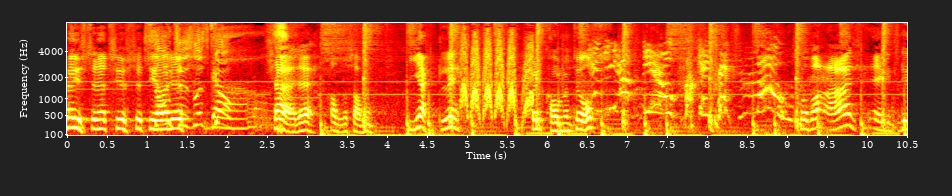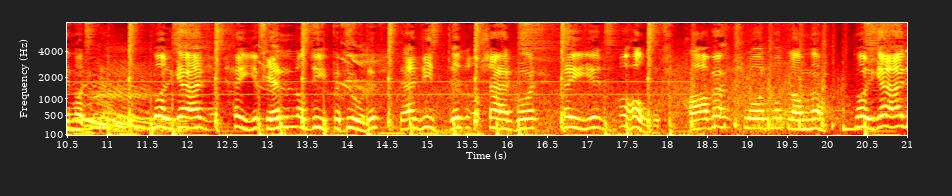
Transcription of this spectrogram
Høyesterettsjustitiarius. Kjære alle sammen. Hjertelig velkommen til oss. Så hva er egentlig Norge? Norge er høye fjell og dype fjorder. Det er vidder og skjærgård, øyer og holmer. Havet slår mot landet. Norge er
